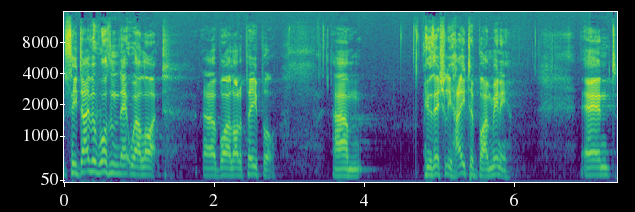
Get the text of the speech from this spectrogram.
see, David wasn't that well liked uh, by a lot of people. Um, he was actually hated by many. And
